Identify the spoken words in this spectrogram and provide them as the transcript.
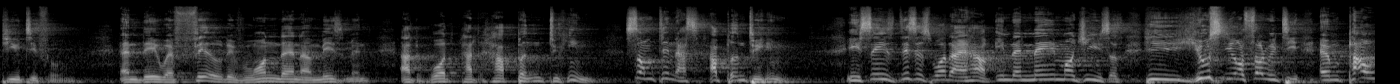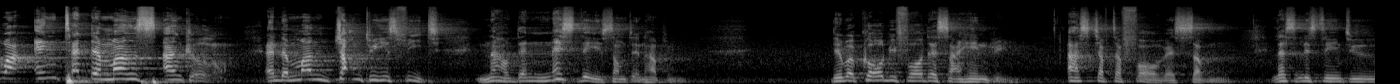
Beautiful. And they were filled with wonder and amazement at what had happened to him. Something has happened to him. He says, This is what I have in the name of Jesus. He used the authority and power entered the man's ankle, and the man jumped to his feet. Now, the next day, something happened. They were called before the Sanhedrin. Acts chapter 4, verse 7. Let's listen to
